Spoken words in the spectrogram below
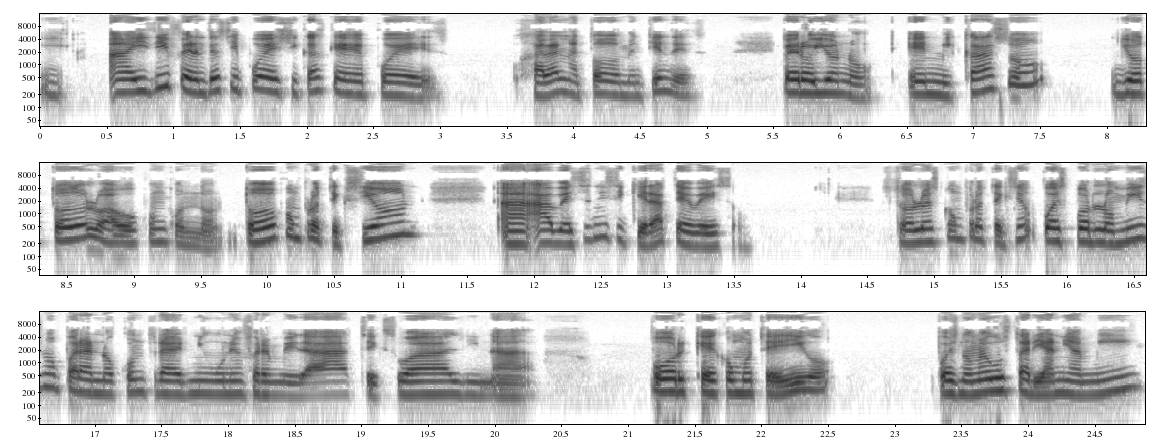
y hay diferentes tipos de chicas que pues jalan a todo, ¿me entiendes? Pero yo no. En mi caso, yo todo lo hago con condón, todo con protección. A, a veces ni siquiera te beso. Solo es con protección, pues por lo mismo, para no contraer ninguna enfermedad sexual ni nada. Porque como te digo, pues no me gustaría ni a mí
